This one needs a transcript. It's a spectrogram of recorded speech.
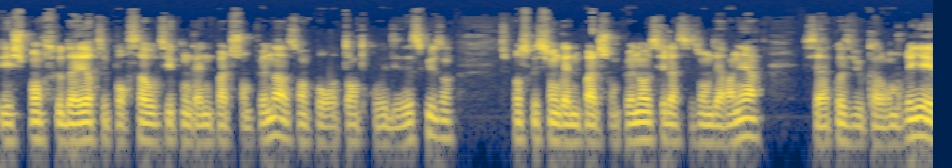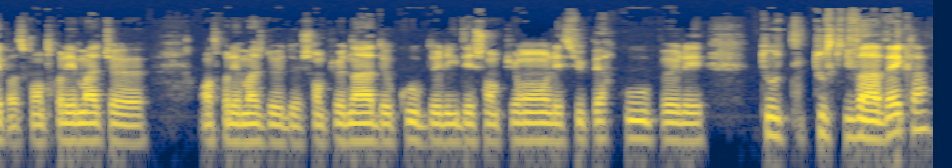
Et je pense que d'ailleurs, c'est pour ça aussi qu'on gagne pas le championnat, sans pour autant trouver des excuses. Hein. Je pense que si on gagne pas le championnat aussi la saison dernière, c'est à cause du calendrier, parce qu'entre les matchs, euh, entre les matchs de, de, championnat, de coupe, de Ligue des Champions, les super coupes, les tout, tout ce qui va avec là,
